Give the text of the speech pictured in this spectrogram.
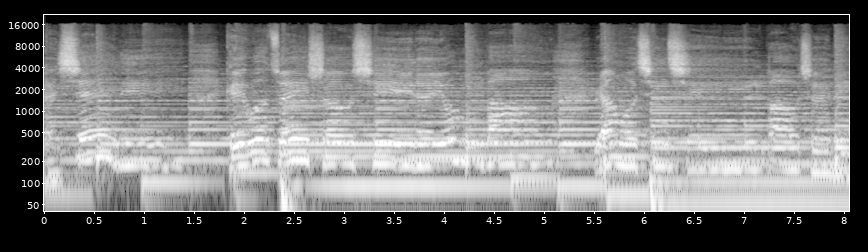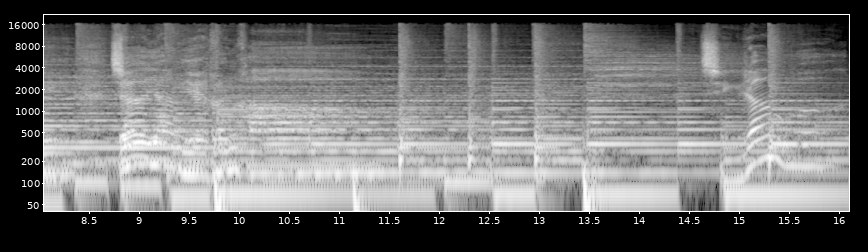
感谢你给我最熟悉的拥抱。让我轻轻抱着你，这样也很好。请让我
